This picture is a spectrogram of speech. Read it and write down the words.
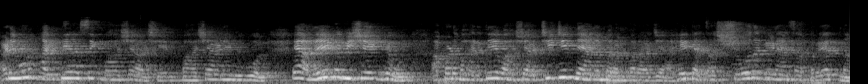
आणि म्हणून ऐतिहासिक भाषा असेल भाषा आणि भूगोल हे अनेक विषय घेऊन आपण भारतीय भाषाची जी ज्ञान परंपरा जी आहे त्याचा शोध घेण्याचा प्रयत्न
